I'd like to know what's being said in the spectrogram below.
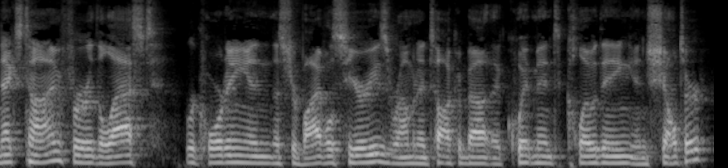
next time for the last recording in the survival series where I'm going to talk about equipment, clothing, and shelter.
